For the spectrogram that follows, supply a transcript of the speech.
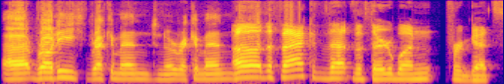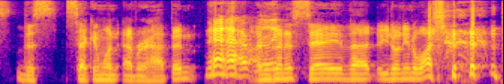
Uh, Roddy, recommend? No recommend? Uh, the fact that the third one forgets this second one ever happened, I'm gonna say that you don't need to watch it.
